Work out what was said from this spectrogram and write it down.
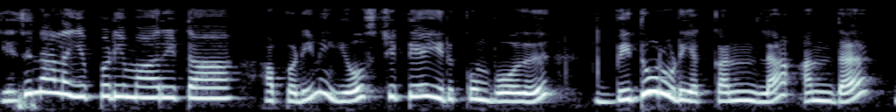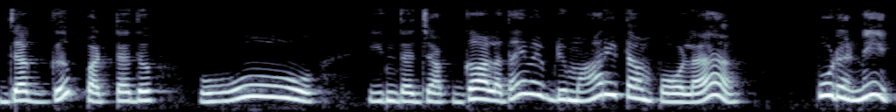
எதனால இப்படி மாறிட்டா? அப்படின்னு யோசிச்சுட்டே இருக்கும்போது விதுருடைய கண்ணில் அந்த ஜக்கு பட்டது. ஓ இந்த ஜக்கால தான் இவன் இப்படி மாறிட்டான் போல. உடனே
